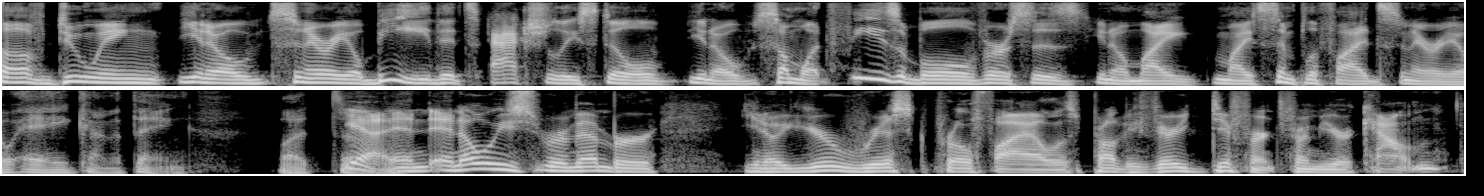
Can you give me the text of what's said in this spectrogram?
of doing you know scenario B that's actually still you know somewhat feasible versus you know my my simplified scenario A kind of thing. But uh, Yeah, and and always remember, you know, your risk profile is probably very different from your accountant.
